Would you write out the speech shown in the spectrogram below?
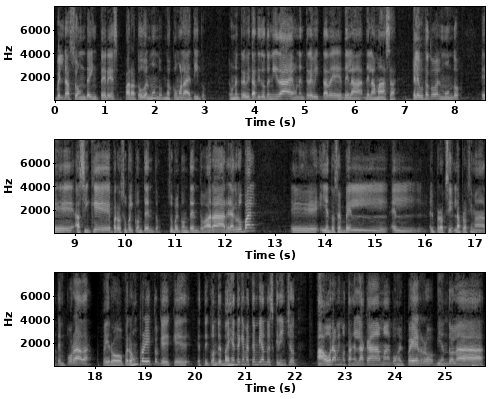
¿verdad? Son de interés para todo el mundo. No es como la de Tito. Una entrevista a Tito Trinidad es una entrevista de, de la, de la masa que le gusta a todo el mundo. Eh, así que, pero súper contento, súper contento. Ahora reagrupar eh, y entonces ver el, el- el la próxima temporada. Pero, pero es un proyecto que, que estoy contento. Hay gente que me está enviando screenshots. Ahora mismo están en la cama con el perro viendo la,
